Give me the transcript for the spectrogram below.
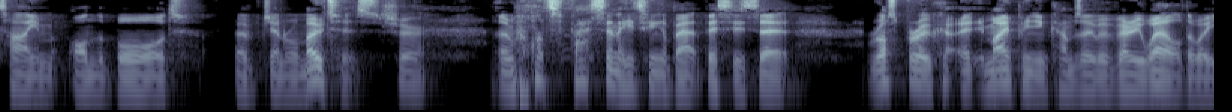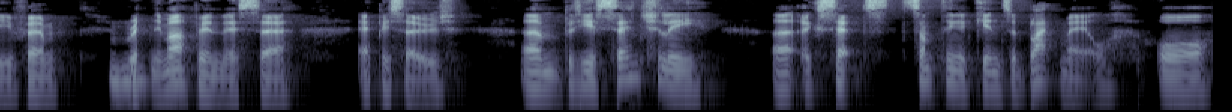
time on the board of General Motors. Sure. And what's fascinating about this is that Ross Perot, in my opinion, comes over very well the way you've um, Mhm. written him up in this uh, episode. Um, but he essentially uh, accepts something akin to blackmail or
